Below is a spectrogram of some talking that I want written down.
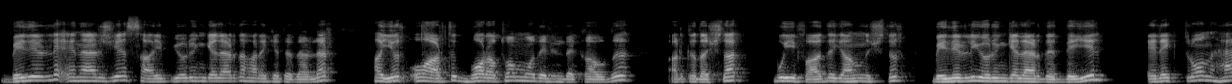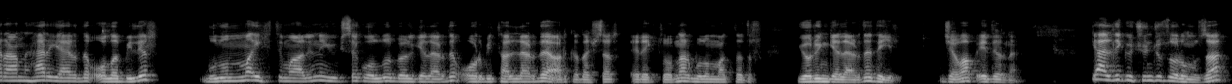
belirli enerjiye sahip yörüngelerde hareket ederler. Hayır o artık Bohr atom modelinde kaldı. Arkadaşlar bu ifade yanlıştır. Belirli yörüngelerde değil elektron her an her yerde olabilir bulunma ihtimalinin yüksek olduğu bölgelerde orbitallerde arkadaşlar elektronlar bulunmaktadır. Yörüngelerde değil. Cevap Edirne. Geldik üçüncü sorumuza.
